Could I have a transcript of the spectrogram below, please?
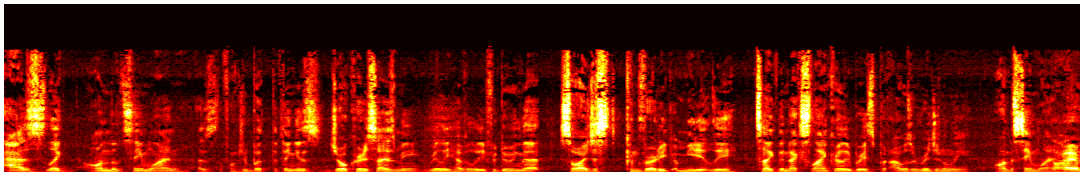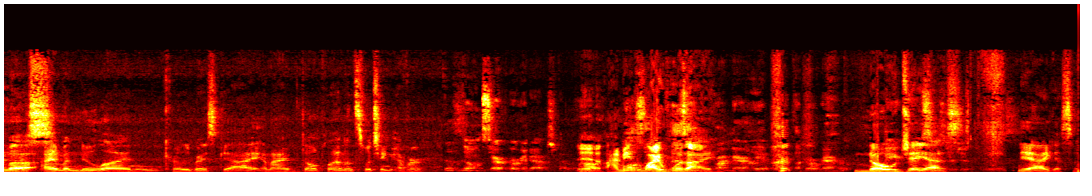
as like on the same line as the function, but the thing is, Joe criticized me really heavily for doing that, so I just converted immediately to like the next line curly brace. But I was originally on the same line. I am curly a brace. I am a new line curly brace guy, and I don't plan on switching ever. Don't start programming JavaScript. Yeah. Well, I mean, Also, why would I'm Primarily a programmer. No my braces are JS. Just- Yeah, I guess so.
